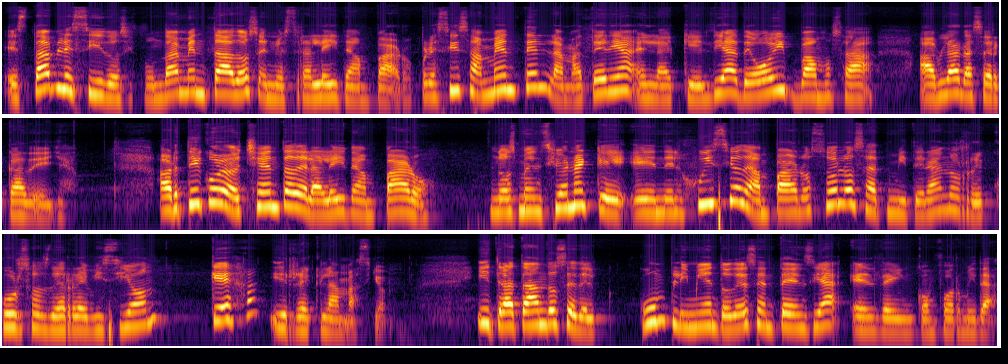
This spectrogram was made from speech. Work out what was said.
establecidos y fundamentados en nuestra ley de amparo, precisamente la materia en la que el día de hoy vamos a hablar acerca de ella. Artículo 80 de la Ley de Amparo nos menciona que en el juicio de amparo solo se admitirán los recursos de revisión, queja y reclamación, y tratándose del cumplimiento de sentencia, el de inconformidad.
